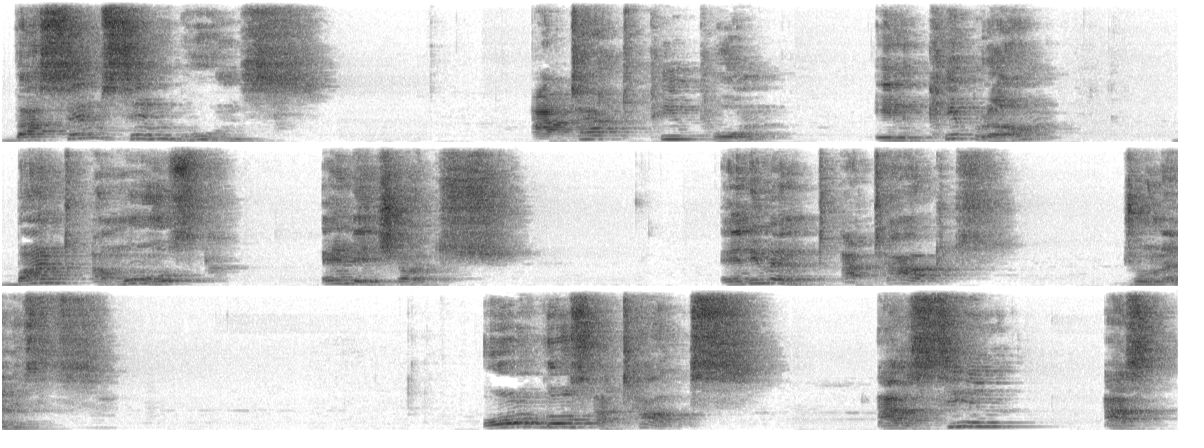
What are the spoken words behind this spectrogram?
The same same goons attacked people in Kibra, burnt a mosque and a church, and even attacked journalists. All those attacks are seen as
